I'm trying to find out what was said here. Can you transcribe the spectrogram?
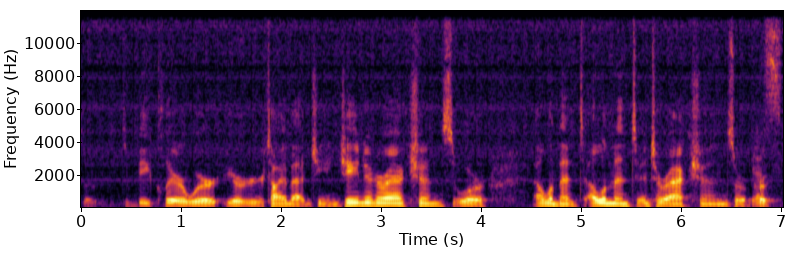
So to be clear, we're, you're, you're talking about gene-gene interactions or element-element interactions or? Yes.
